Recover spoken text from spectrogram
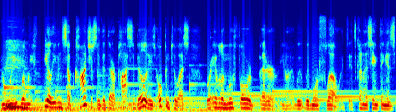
and when, mm. we, when we mm. feel even subconsciously that there are possibilities open to us, we're able to move forward better, you know, with, with more flow. It's, it's kind of the same thing as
